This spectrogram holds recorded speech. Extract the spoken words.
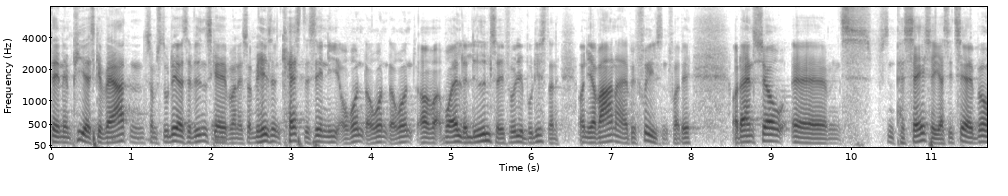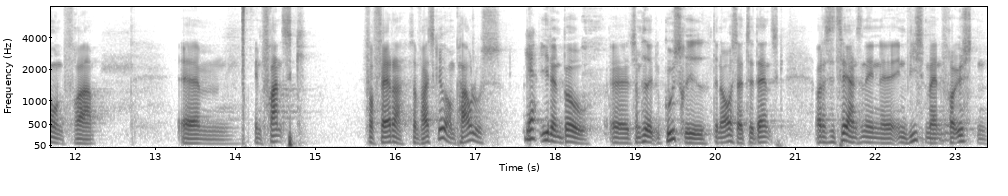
den empiriske verden, som studeres af videnskaberne, som vi hele tiden kastes ind i, og rundt og rundt og rundt, og hvor alt er lidelse ifølge buddhisterne. Og nirvana er befrielsen fra det. Og der er en sjov øh, en passage, jeg citerer i bogen, fra øh, en fransk forfatter, som faktisk skriver om Paulus ja. i den bog, øh, som hedder Gudsriget, den er oversat til dansk. Og der citerer han sådan en, øh, en vismand fra Østen,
